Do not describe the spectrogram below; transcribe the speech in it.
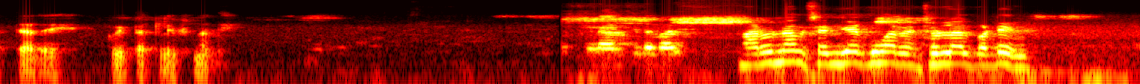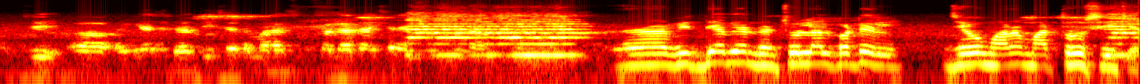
અત્યારે કોઈ તકલીફ નથી. શું નામ છે તમારું? મારું નામ સંજય કુમાર રણછોડલાલ પટેલ. વિદ્યાબેન રણછોડલાલ પટેલ. જેઓ મારા માતૃશ્રી છે.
